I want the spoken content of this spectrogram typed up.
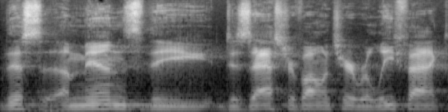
This amends the Disaster Volunteer Relief Act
